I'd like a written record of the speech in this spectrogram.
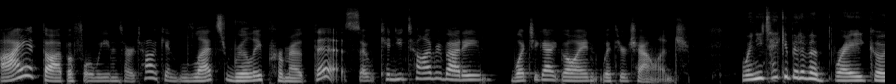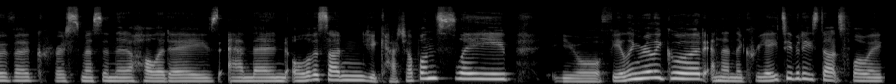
I had thought before we even started talking, let's really promote this. So, can you tell everybody what you got going with your challenge? When you take a bit of a break over Christmas and the holidays, and then all of a sudden you catch up on sleep, you're feeling really good, and then the creativity starts flowing.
